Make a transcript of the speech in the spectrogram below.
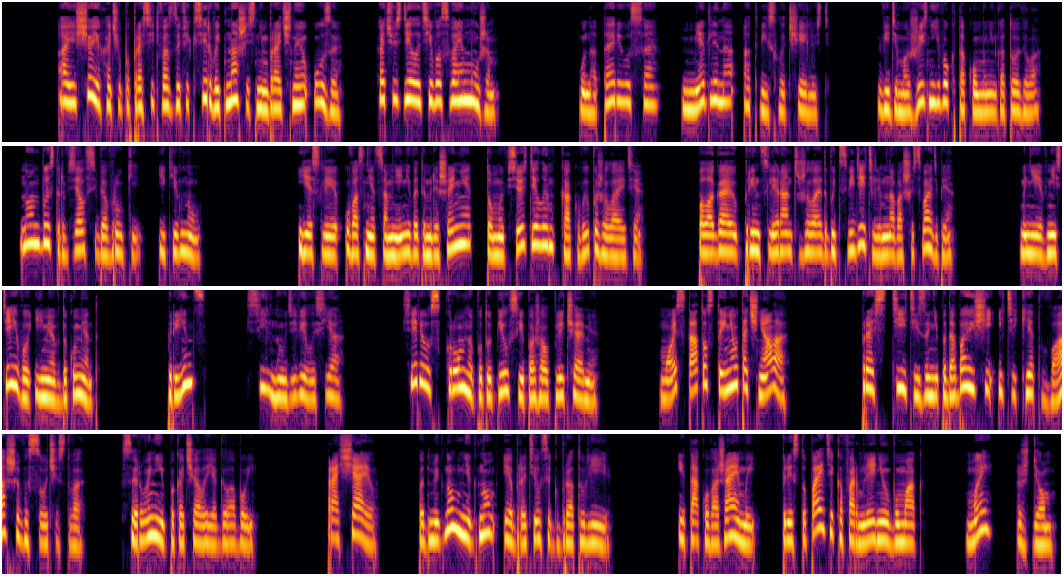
А еще я хочу попросить вас зафиксировать наши с ним брачные узы. Хочу сделать его своим мужем». У нотариуса медленно отвисла челюсть. Видимо, жизнь его к такому не готовила. Но он быстро взял себя в руки и кивнул. «Если у вас нет сомнений в этом решении, то мы все сделаем, как вы пожелаете. Полагаю, принц Лерант желает быть свидетелем на вашей свадьбе. Мне внести его имя в документ?» «Принц?» Сильно удивилась я. Сириус скромно потупился и пожал плечами. «Мой статус ты не уточняла». «Простите за неподобающий этикет, ваше высочество», — с иронией покачала я головой. «Прощаю», — подмигнул мне гном и обратился к брату Лии. «Итак, уважаемый, приступайте к оформлению бумаг. Мы ждем».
